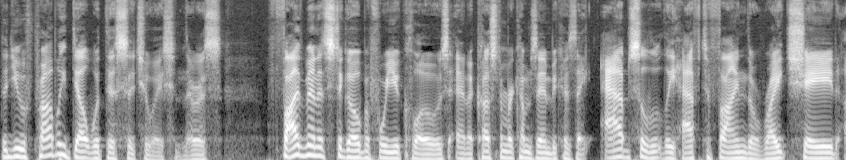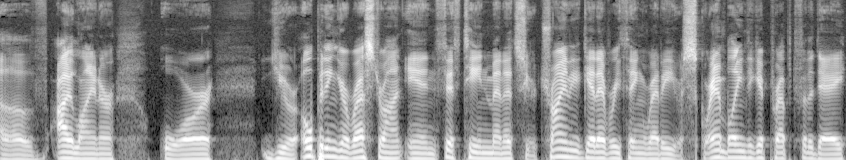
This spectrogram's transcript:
then you've probably dealt with this situation. There is five minutes to go before you close, and a customer comes in because they absolutely have to find the right shade of eyeliner, or you're opening your restaurant in 15 minutes, you're trying to get everything ready, you're scrambling to get prepped for the day,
